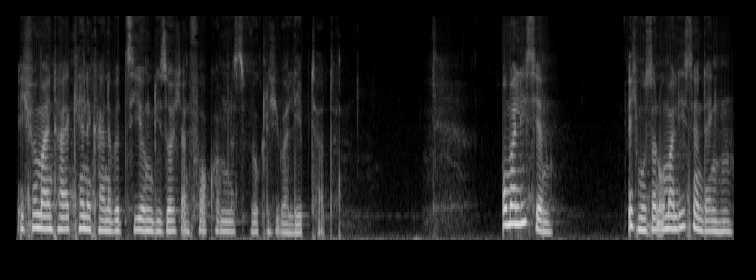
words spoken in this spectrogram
Ich für meinen Teil kenne keine Beziehung, die solch ein Vorkommnis wirklich überlebt hat. Oma Lieschen. Ich muss an Oma Lieschen denken.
